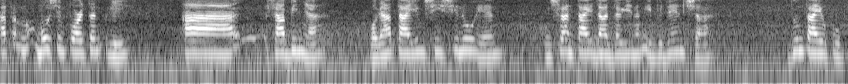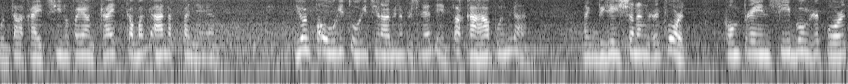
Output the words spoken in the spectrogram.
At most importantly, ah, sabi niya, wala tayong sisinuhin kung saan tayo dadali ng ebidensya, doon tayo pupunta kahit sino pa yan, kahit kamag-anak pa niya yan. Yun, paulit-ulit sinabi ng Presidente. In fact, kahapon lang, nagbigay siya ng report, komprehensibong report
